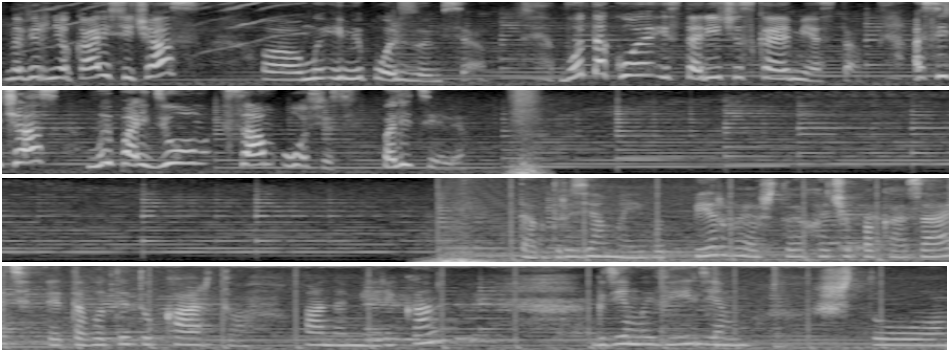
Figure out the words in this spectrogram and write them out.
наверняка и сейчас Э, мы ими пользуемся. Вот такое историческое место. А сейчас мы пойдем в сам офис. Полетели. Так, друзья мои, вот первое, что я хочу показать, это вот эту карту Pan American, где мы видим, что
